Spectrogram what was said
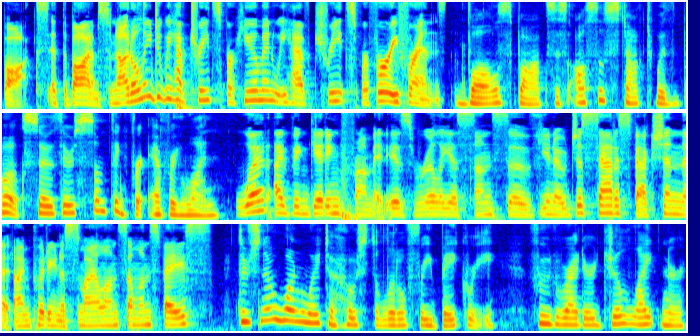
box at the bottom. So not only do we have treats for human, we have treats for furry friends. Vall's box is also stocked with books, so there's something for everyone. What I've been getting from it is really a sense of, you know, just satisfaction that I'm putting a smile on someone's face. There's no one way to host a little free bakery. Food writer Jill Lightner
